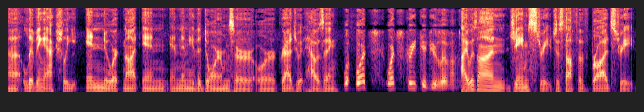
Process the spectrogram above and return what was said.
uh, living actually in Newark, not in, in any of the dorms or, or graduate housing. What, what, what street did you live on? I was on James Street, just off of Broad Street.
